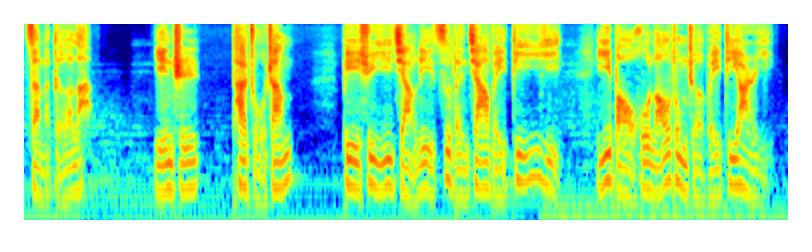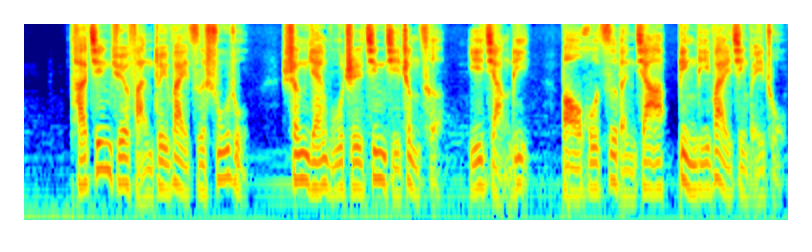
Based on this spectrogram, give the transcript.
怎么得了？因之，他主张必须以奖励资本家为第一义，以保护劳动者为第二义。他坚决反对外资输入，声言无知经济政策，以奖励、保护资本家并立外境为主，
